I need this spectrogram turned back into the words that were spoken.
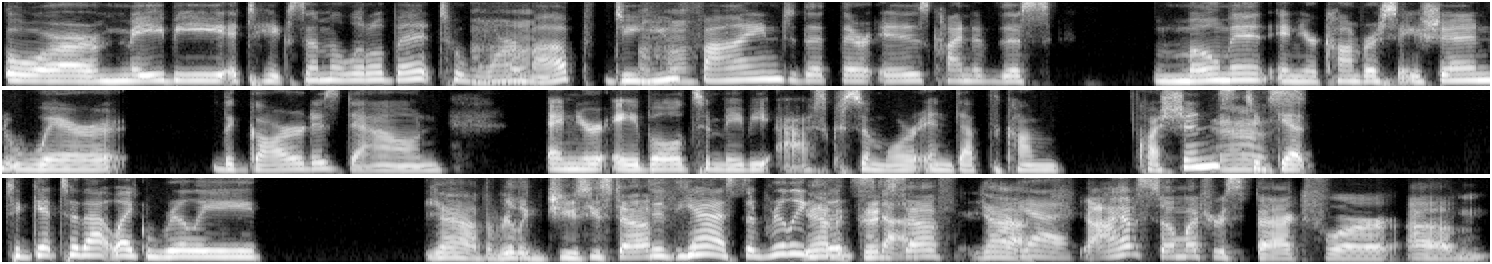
or maybe it takes them a little bit to warm uh-huh. up. Do uh-huh. you find that there is kind of this moment in your conversation where the guard is down and you're able to maybe ask some more in-depth com- questions yes. to get to get to that like really yeah the really juicy stuff the, yes the really yeah, good, the good stuff. stuff, Yeah. yeah yeah i have so much respect for um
